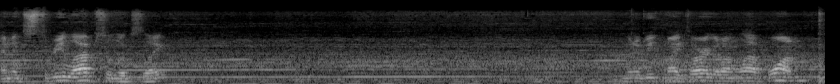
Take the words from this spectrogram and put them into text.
And it's three laps, it looks like. I'm gonna beat my target on lap one.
